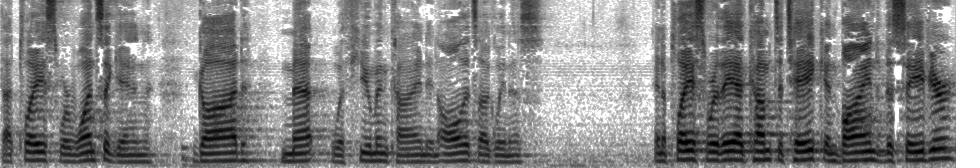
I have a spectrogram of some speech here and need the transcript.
That place where once again God met with humankind in all its ugliness in a place where they had come to take and bind the Savior.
